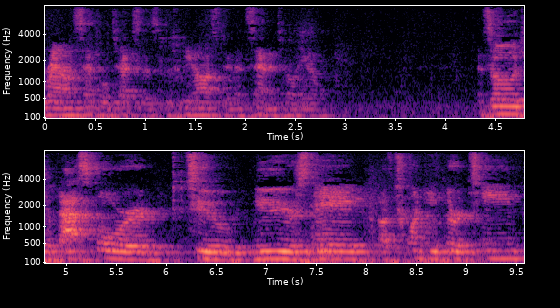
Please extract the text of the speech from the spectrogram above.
around Central Texas between Austin and San Antonio. And so to fast forward to New Year's Day of 2013,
